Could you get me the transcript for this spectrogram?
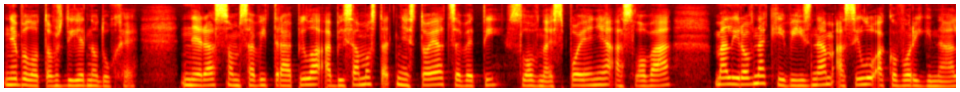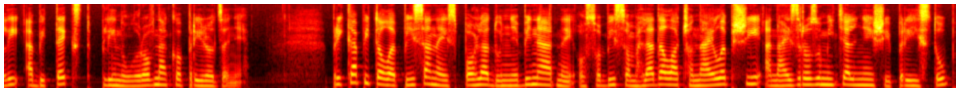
Nebolo to vždy jednoduché. Neraz som sa vytrápila, aby samostatne stojace vety, slovné spojenia a slová mali rovnaký význam a silu ako v origináli, aby text plynul rovnako prirodzene. Pri kapitole písanej z pohľadu nebinárnej osoby som hľadala čo najlepší a najzrozumiteľnejší prístup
